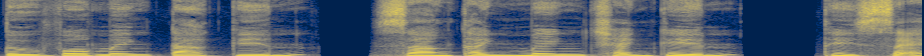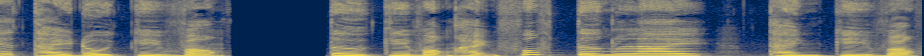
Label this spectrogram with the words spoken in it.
từ vô minh tà kiến sang thành minh tránh kiến thì sẽ thay đổi kỳ vọng từ kỳ vọng hạnh phúc tương lai thành kỳ vọng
